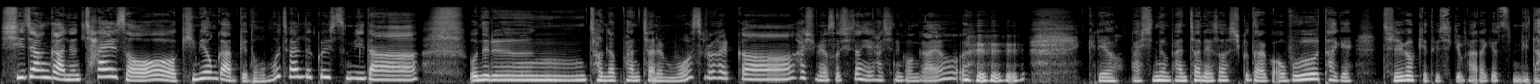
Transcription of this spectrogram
시장 가는 차에서 김영과 함께 너무 잘 듣고 있습니다. 오늘은 저녁 반찬을 무엇으로 할까 하시면서 시장에 가시는 건가요? 그래요. 맛있는 반찬에서 식구들하고 어붓하게 즐겁게 드시기 바라겠습니다.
